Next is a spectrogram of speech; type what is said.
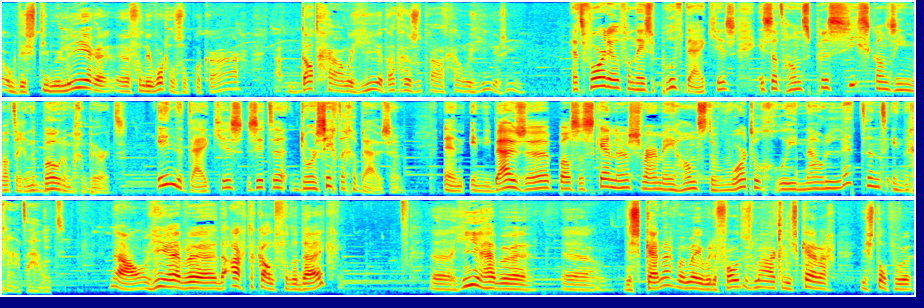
ook de stimuleren van die wortels op elkaar, ja, dat gaan we hier, dat resultaat gaan we hier zien. Het voordeel van deze proefdijkjes is dat Hans precies kan zien wat er in de bodem gebeurt. In de dijkjes zitten doorzichtige buizen. En in die buizen passen scanners waarmee Hans de wortelgroei nauwlettend in de gaten houdt. Nou, hier hebben we de achterkant van de dijk. Uh, hier hebben we uh, de scanner waarmee we de foto's maken. Die scanner die stoppen we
